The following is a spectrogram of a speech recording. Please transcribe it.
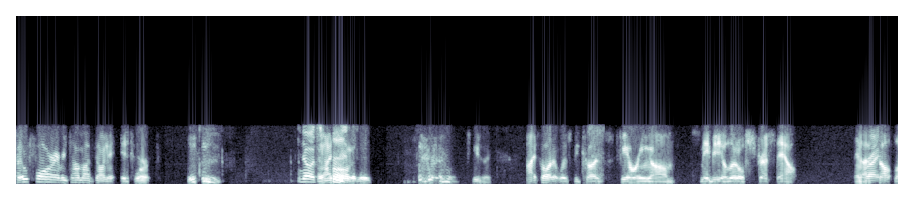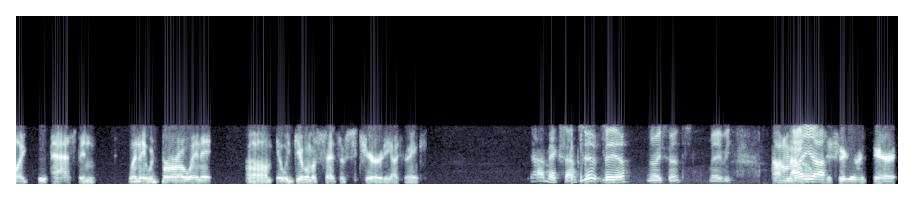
So far, every time I've done it, it's worked. You know, it's and I thought it was. excuse me. I thought it was because feeling um maybe a little stressed out, and I Right. felt like the aspen when they would burrow in it, um, it would give them a sense of security. I think. yeah, that makes sense. Yeah, yeah, that makes sense. Maybe. I don't know. I, uh, just figured I'd share it.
